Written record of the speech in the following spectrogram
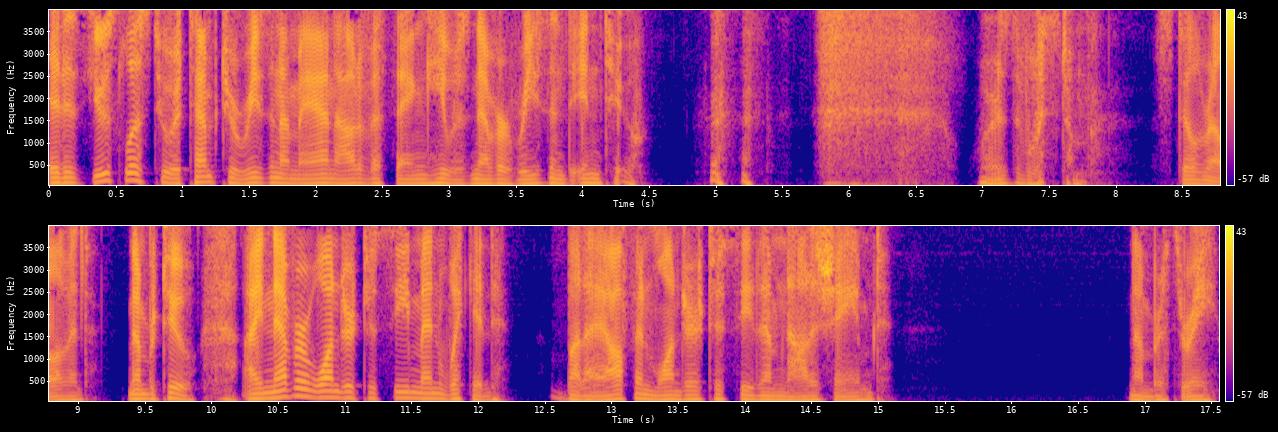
it is useless to attempt to reason a man out of a thing he was never reasoned into. Words of wisdom, still relevant. Number two, I never wonder to see men wicked, but I often wonder to see them not ashamed. Number three,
